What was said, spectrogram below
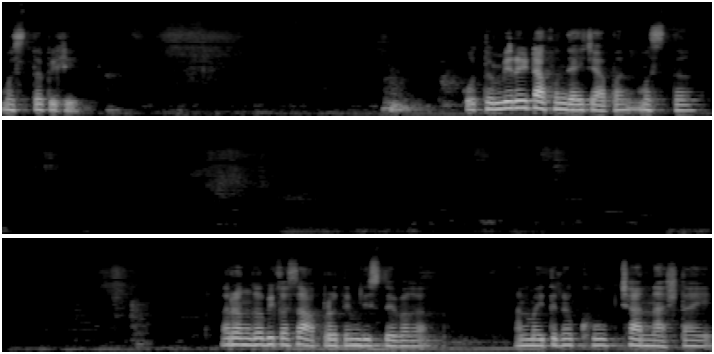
मस्तपैकी कोथिंबीरही टाकून द्यायची आपण मस्त. रंग बी कसा अप्रतिम दिसतोय बघा. आणि मैत्रिणी खूप छान नाश्ता आहे.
